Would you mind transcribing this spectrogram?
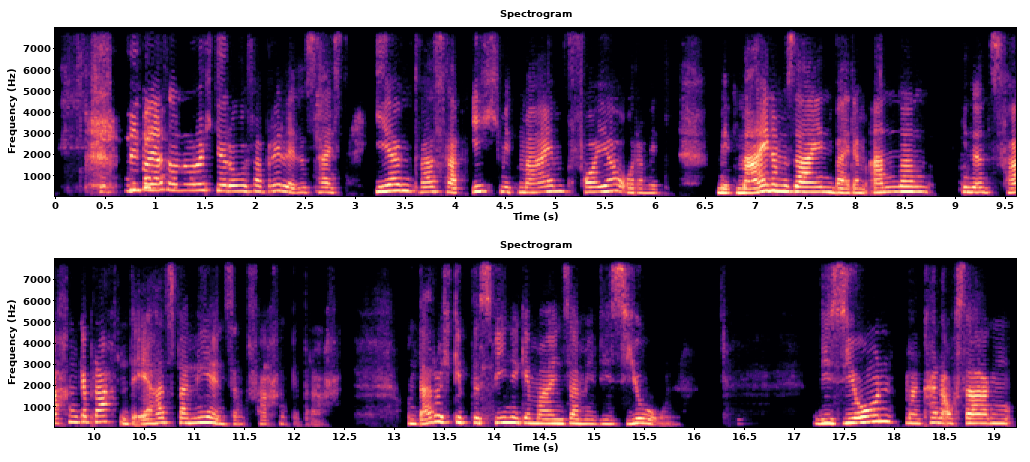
Sieht man erstmal nur durch die rosa Brille. Das heißt, irgendwas habe ich mit meinem Feuer oder mit, mit meinem Sein bei dem anderen ins Fachen gebracht und er hat es bei mir ins Entfachen gebracht. Und dadurch gibt es wie eine gemeinsame Vision. Vision, man kann auch sagen,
